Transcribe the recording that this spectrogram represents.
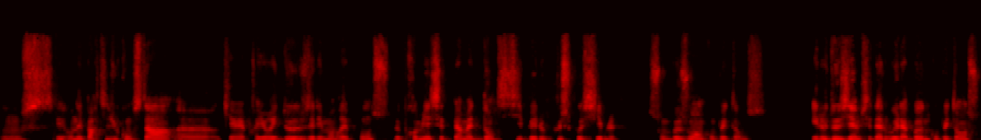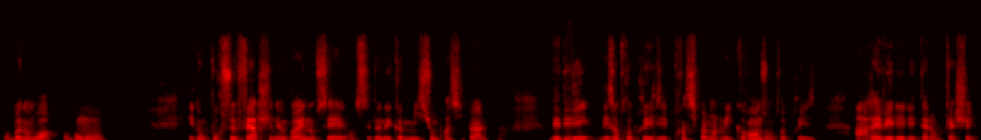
on, est, parti du constat euh, qu'il y avait a priori deux éléments de réponse. Le premier, c'est de permettre d'anticiper le plus possible son besoin en compétences. Et le deuxième, c'est d'allouer la bonne compétence au bon endroit, au bon moment. Et donc, pour ce faire, chez NeoBrain, on s'est donné comme mission principale d'aider les entreprises, et principalement les grandes entreprises, à révéler les talents cachés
